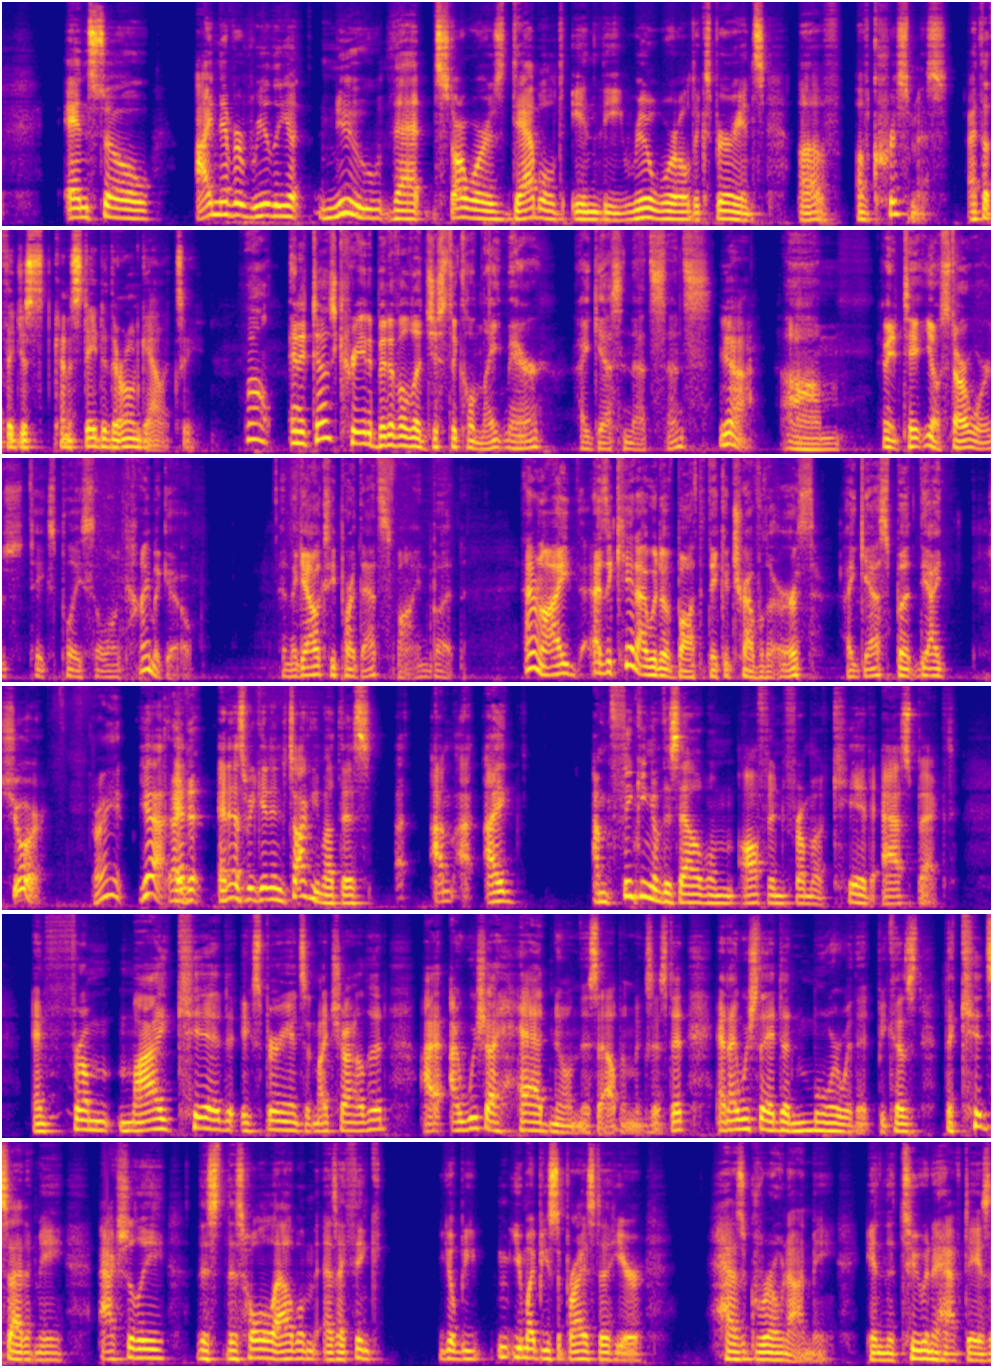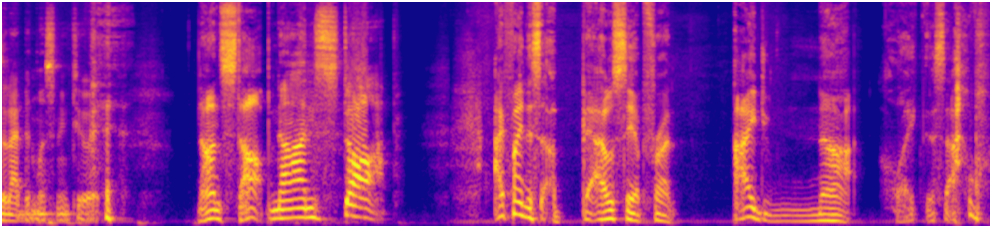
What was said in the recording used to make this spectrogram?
and so I never really uh, knew that Star Wars dabbled in the real world experience of of Christmas. I thought they just kind of stayed to their own galaxy. well, and it does create a bit of a logistical nightmare, I guess, in that sense. Yeah. Um, I mean, ta- you know, Star Wars takes place a long time ago, and the galaxy part that's fine. But I don't know. I as a kid, I would have bought that they could travel to Earth, I guess. But the I Sure. right, Yeah, I- and, that- and as we get into talking about this, I, I'm I, I I'm thinking of this album often from a kid aspect, and from my kid experience in my childhood, I, I wish I had known this album existed, and I wish they had done more with it because the kid side of me actually this this whole album, as I think you'll be you might be surprised to hear, has grown on me in the two and a half days that I've been listening to it nonstop. nonstop. I find this. A, I will say up front, I do not like this album.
